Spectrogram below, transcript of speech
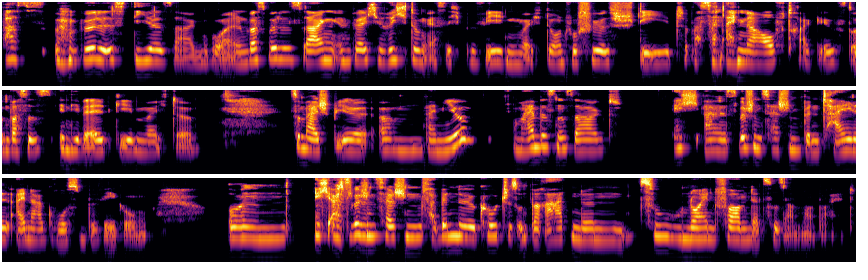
Was würde es dir sagen wollen? Was würde es sagen, in welche Richtung es sich bewegen möchte und wofür es steht, was sein eigener Auftrag ist und was es in die Welt geben möchte? Zum Beispiel ähm, bei mir, mein Business sagt, ich als Vision Session bin Teil einer großen Bewegung. Und ich als Vision Session verbinde Coaches und Beratenden zu neuen Formen der Zusammenarbeit.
